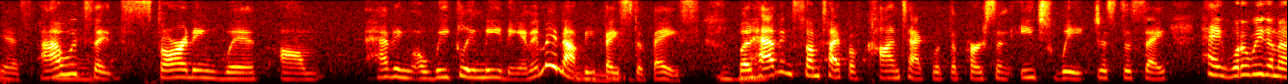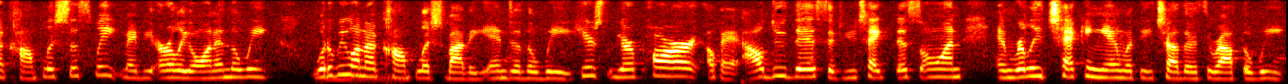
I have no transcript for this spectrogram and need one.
Yes, I would say starting with um, having a weekly meeting, and it may not be face to face, but mm-hmm. having some type of contact with the person each week just to say, hey, what are we going to accomplish this week? Maybe early on in the week. What do we want to mm-hmm. accomplish by the end of the week? Here's your part. Okay, I'll do this if you take this on, and really checking in with each other throughout the week.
